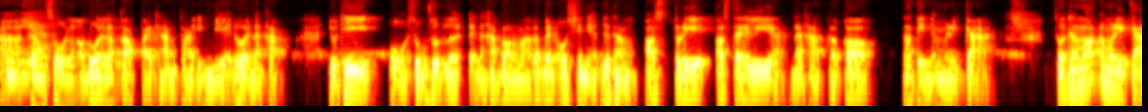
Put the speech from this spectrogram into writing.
อ่าอินเดียทางโซนเราด้วยแล้วก็ไปทางทางอินเดียด้วยนะครับ อยู่ที่โอ้สูงสุดเลยนะครับรองลงมาก็เป็นโอเชียเนียคือทางออสเตรียออสเตรเลียนะครับ แล้วก็ลาตินอเมริกา ส่วนทาง North America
